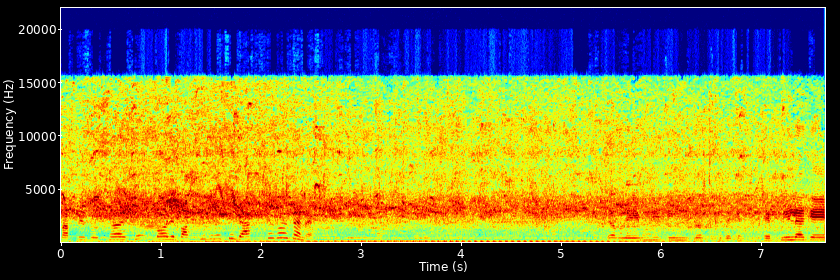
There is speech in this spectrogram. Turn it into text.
বাপি বসে আছে। বলে বাকিগুলো কি ডাকছে কেন বলে, এমনি ডিম টোস্ট খেতে কিন্তু হেভি লাগে।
